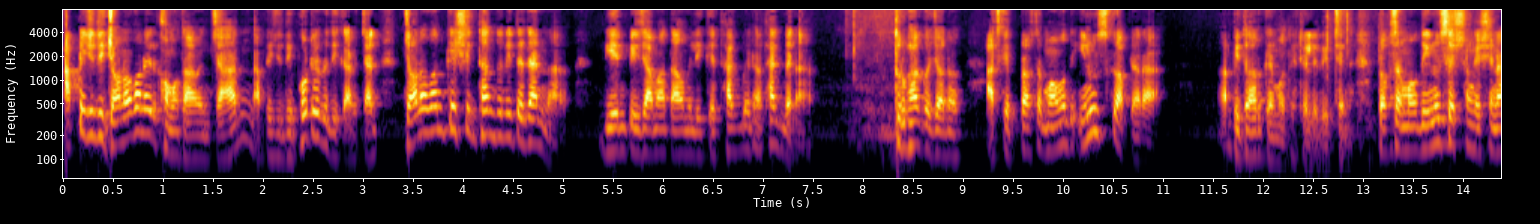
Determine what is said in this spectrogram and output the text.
আপনি যদি জনগণের ক্ষমতায়ন চান, আপনি যদি ভোটের অধিকার চান, জনগণকে সিদ্ধান্ত নিতে দেন না। বিএনপি, জামাত, আওয়ামী লীগকে থাকবে না থাকবে না। দুর্ভাগ্যজনক, আজকে প্রফেসর মোহাম্মদ ইনুসকে আপনারা বিতর্কের মধ্যে ঠেলে দিচ্ছেন। প্রফেসর মোহাম্মদ ইনুসের সঙ্গে সেনা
